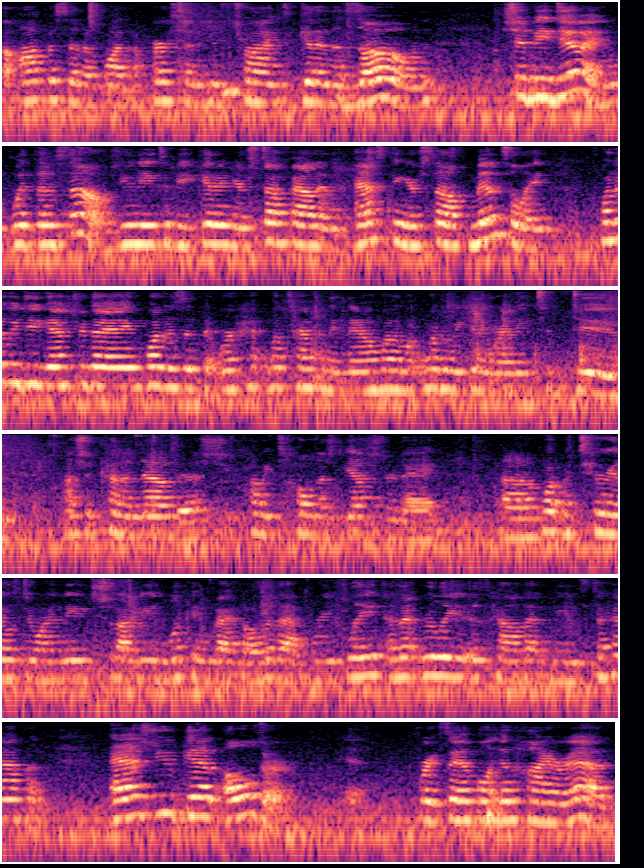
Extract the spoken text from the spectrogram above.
the opposite of what a person who's trying to get in the zone should be doing with themselves. You need to be getting your stuff out and asking yourself mentally, what did we do yesterday? What is it that we're, what's happening now? What, am, what are we getting ready to do? I should kind of know this. You probably told us yesterday. Uh, what materials do I need? Should I be looking back over that briefly? And that really is how that needs to happen. As you get older, for example, in higher ed,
